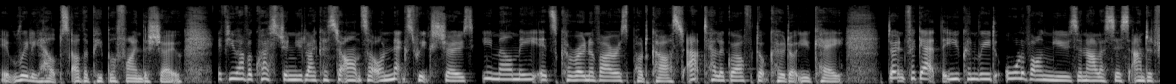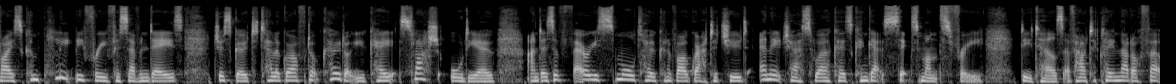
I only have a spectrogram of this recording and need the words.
It really helps other people find the show. If you have a question you'd like us to answer on next week's shows, email me. It's coronaviruspodcast at telegraph.co.uk. Don't forget that you can read all of our news, analysis, and advice completely free for seven days. Just go to telegraph.co.uk slash audio. And as a very small token of our gratitude, NHS workers can get six months free. Details of how to claim that offer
